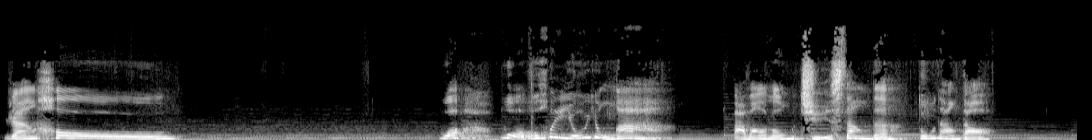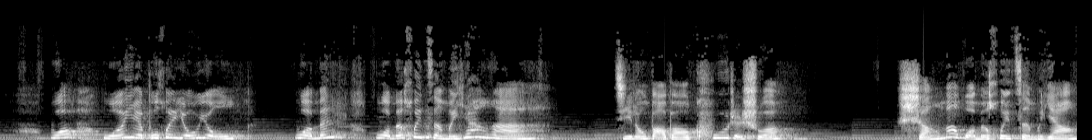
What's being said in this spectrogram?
然后我我不会游泳啊！霸王龙沮丧的嘟囔道：“我我也不会游泳，我们我们会怎么样啊？”吉隆宝宝哭着说。什么？我们会怎么样？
